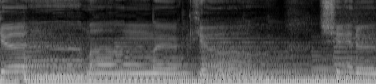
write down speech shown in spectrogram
차갑게만 느껴지는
